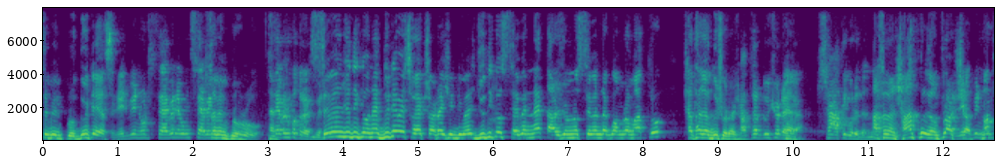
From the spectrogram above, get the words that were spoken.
সেভেন প্রো দুইটাই আছে। রেডমি নোট সেভেন এবং সেভেন 7 Pro। প্রো। সেভেন কত রাখবেন? সেভেন যদি কেউ নেয় দুইটা ভাই ছয় একশো আঠাশ ডিভাইস যদি কেউ সেভেন নেয় তার জন্য সেভেন রাখব আমরা মাত্র সাত হাজার দুশো টাকা। সাত হাজার টাকা। হ্যাঁ। সাতই করে দেন আচ্ছা সাত করে দিলাম ফ্ল্যাট সাত নোট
